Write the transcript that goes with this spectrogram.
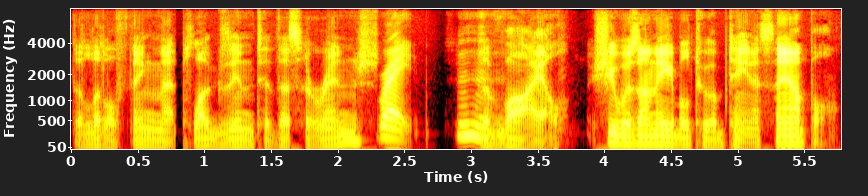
the little thing that plugs into the syringe, Right. Mhm. the vial. She was unable to obtain a sample.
